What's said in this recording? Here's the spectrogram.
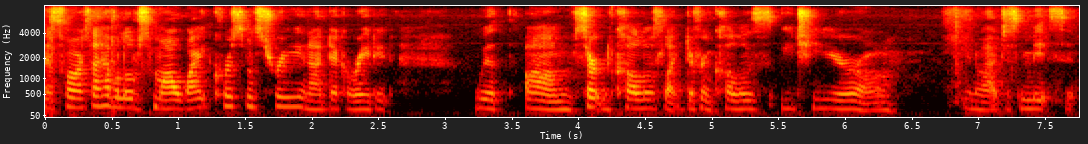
as far as I have a little small white Christmas tree, and I decorate it with um, certain colors, like different colors each year, or you know, I just mix it.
